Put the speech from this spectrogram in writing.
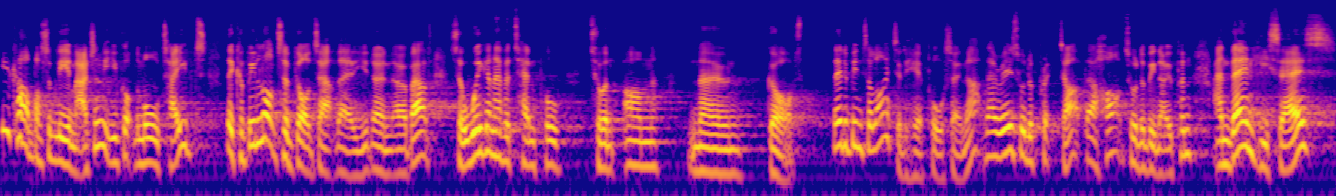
You can't possibly imagine that you've got them all taped. There could be lots of gods out there you don't know about. So we're going to have a temple to an unknown God. They'd have been delighted to hear Paul saying that. Their ears would have pricked up, their hearts would have been open. And then he says,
